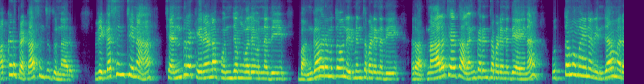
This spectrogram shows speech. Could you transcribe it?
అక్కడ ప్రకాశించుతున్నారు. వికసించిన చంద్ర కిరణ పుంజం వలె ఉన్నది బంగారముతో నిర్మించబడినది రత్నాల చేత అలంకరించబడినది అయిన ఉత్తమమైన వింజామర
